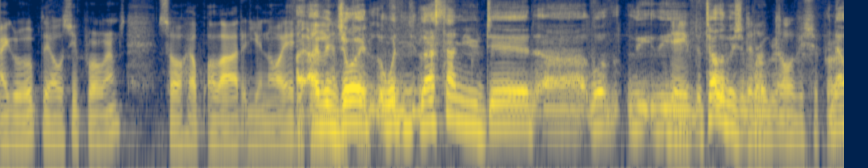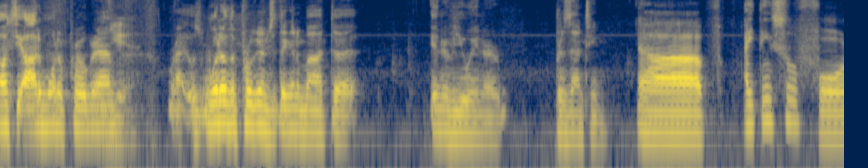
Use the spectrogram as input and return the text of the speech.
my group, the OC programs. So help a lot. You know, I, I've enjoyed. What last time you did? Uh, well, the the, The the television the program. television And Now it's the automotive program. Yeah. Right. What other programs are you thinking about uh, interviewing or presenting? Uh, I think so for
